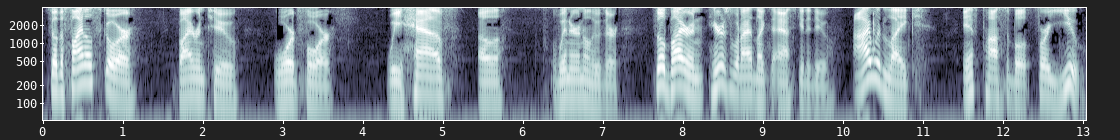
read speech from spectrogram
So the final score Byron 2, Ward 4. We have a winner and a loser. So, Byron, here's what I'd like to ask you to do. I would like, if possible, for you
